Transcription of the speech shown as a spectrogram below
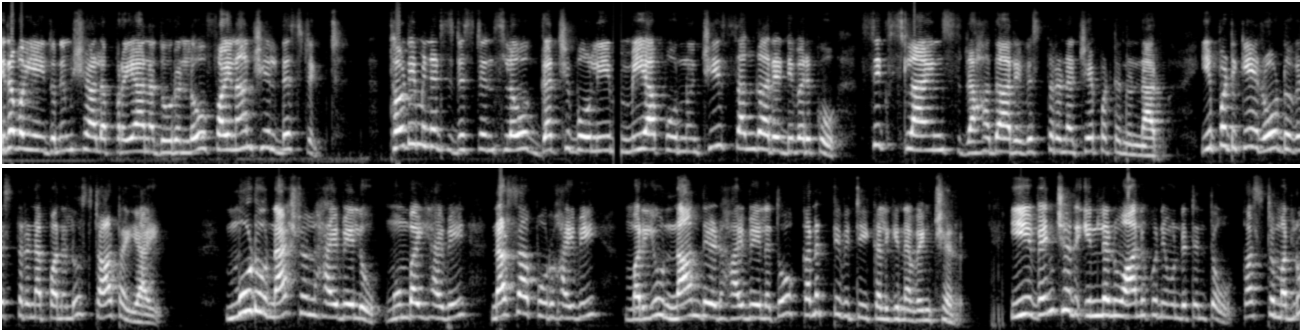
ఇరవై ఐదు నిమిషాల ప్రయాణ దూరంలో ఫైనాన్షియల్ డిస్ట్రిక్ట్. థర్టీ మినిట్స్ డిస్టెన్స్లో గచ్చిబౌలి మియాపూర్ నుంచి సంగారెడ్డి వరకు సిక్స్ లైన్స్ రహదారి విస్తరణ చేపట్టనున్నారు. ఇప్పటికే రోడ్డు విస్తరణ పనులు స్టార్ట్ అయ్యాయి. మూడు నేషనల్ హైవేలు ముంబై హైవే నర్సాపూర్ హైవే మరియు నాందేడ్ హైవేలతో కనెక్టివిటీ కలిగిన వెంచర్. ఈ వెంచర్ ఇండ్లను ఆనుకుని ఉండటంతో కస్టమర్లు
